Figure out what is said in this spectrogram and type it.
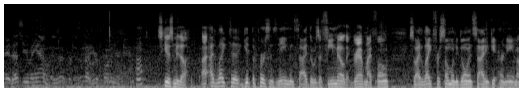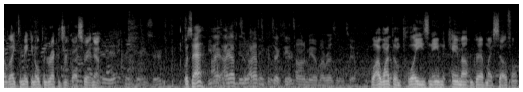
Hey, that's you and him. Is that, isn't that your phone in your hand? Excuse me though. I, I'd like to get the person's name inside. There was a female that grabbed my phone, so I'd like for someone to go inside and get her name. I'd like to make an open records request right now. Do anything for you. What's that? I, I have to. I have to anything you, protect the autonomy of my residents here. Well, I want the employee's name that came out and grabbed my cell phone.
